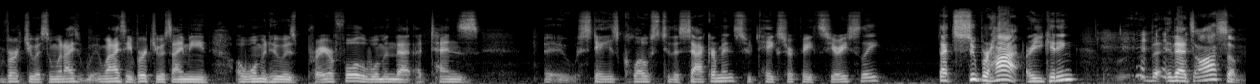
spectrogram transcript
virtuous, and when I when I say virtuous, I mean a woman who is prayerful, a woman that attends, uh, stays close to the sacraments, who takes her faith seriously. That's super hot. Are you kidding? Th- that's awesome.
